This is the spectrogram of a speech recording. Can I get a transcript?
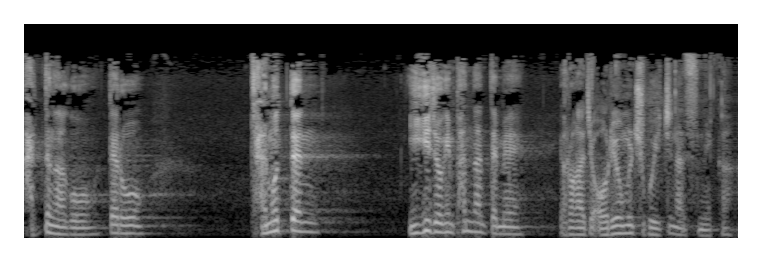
갈등하고 때로 잘못된 이기적인 판단 때문에 여러 가지 어려움을 주고 있지는 않습니까?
